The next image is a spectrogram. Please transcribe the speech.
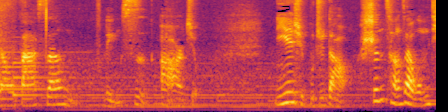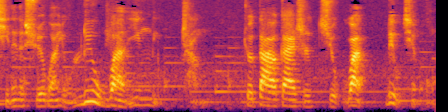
幺八三五零四二二九。你也许不知道，深藏在我们体内的血管有六万英里长，就大概是九万六千公里。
